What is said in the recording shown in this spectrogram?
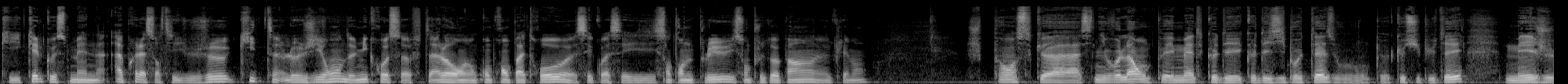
qui quelques semaines après la sortie du jeu quittent le giron de Microsoft. Alors on comprend pas trop, euh, c'est quoi, c'est ils s'entendent plus, ils sont plus copains, euh, Clément? Je pense qu'à ce niveau-là, on peut émettre que des que des hypothèses ou on peut que supputer, mais je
